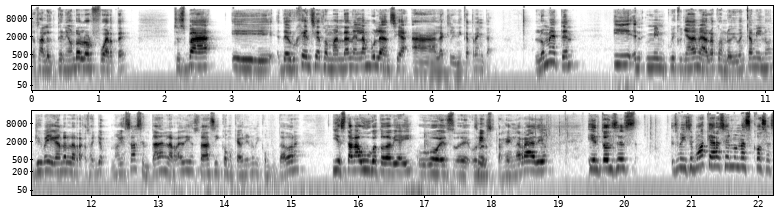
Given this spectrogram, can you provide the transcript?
O sea, le- tenía un dolor fuerte. Entonces va y de urgencias lo mandan en la ambulancia a la clínica 30. Lo meten y mi, mi cuñada me habla cuando iba en camino. Yo iba llegando a la radio, o sea, yo no, ya estaba sentada en la radio, estaba así como que abriendo mi computadora. Y estaba Hugo todavía ahí. Hugo es eh, uno de los que traje en la radio. Y entonces me dice, me voy a quedar haciendo unas cosas.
